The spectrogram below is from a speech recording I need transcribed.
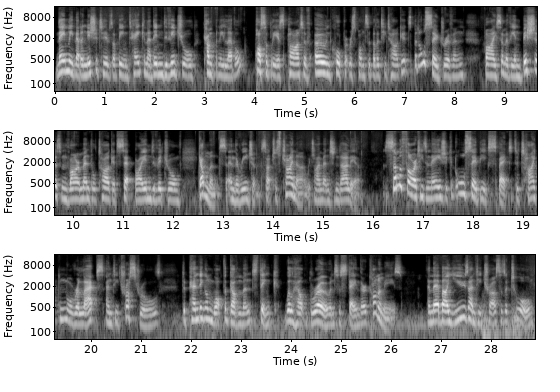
namely that initiatives are being taken at individual company level, possibly as part of own corporate responsibility targets, but also driven by some of the ambitious environmental targets set by individual governments in the region, such as China, which I mentioned earlier. Some authorities in Asia can also be expected to tighten or relax antitrust rules depending on what the governments think will help grow and sustain their economies, and thereby use antitrust as a tool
